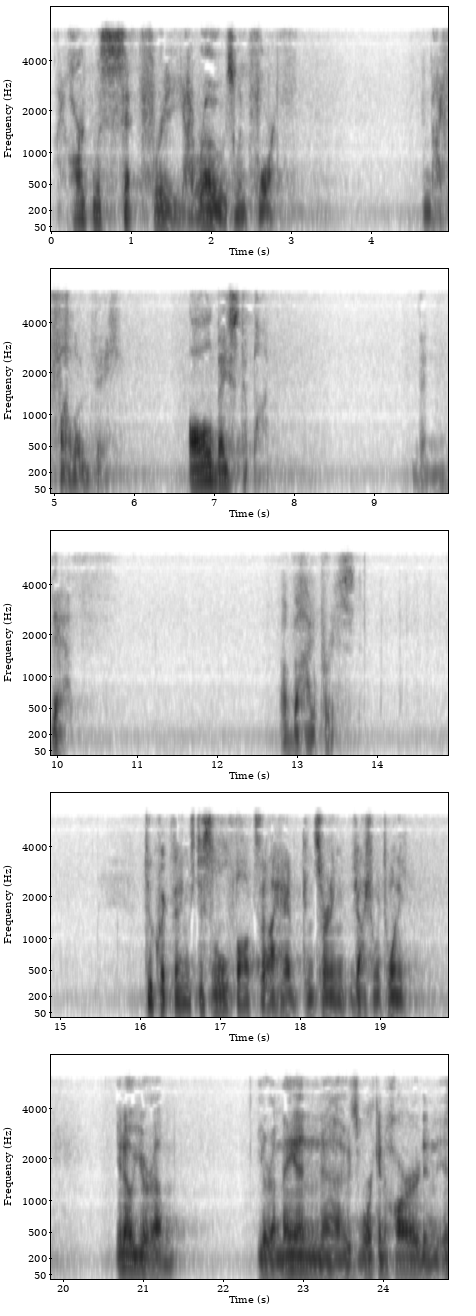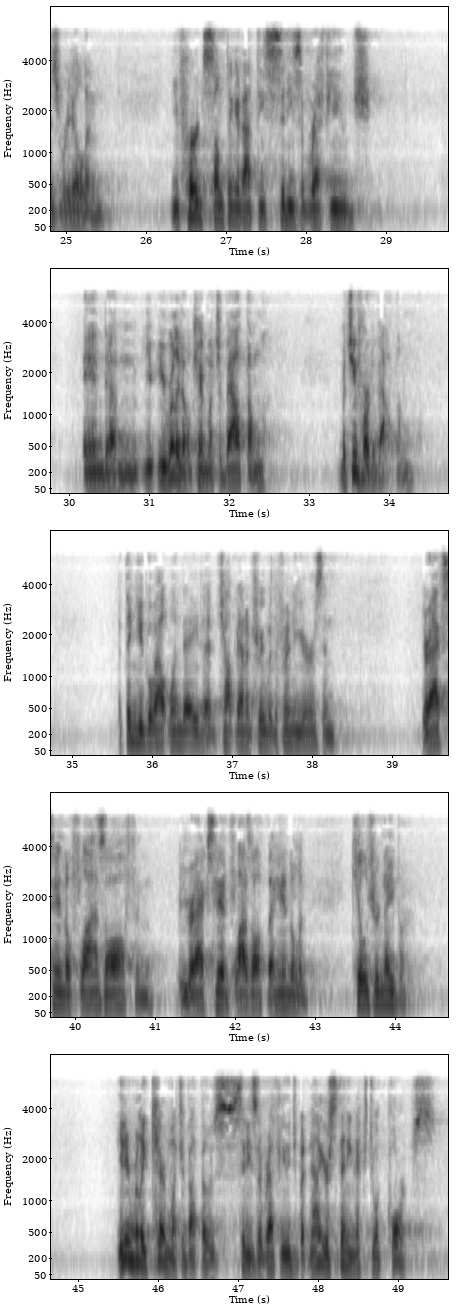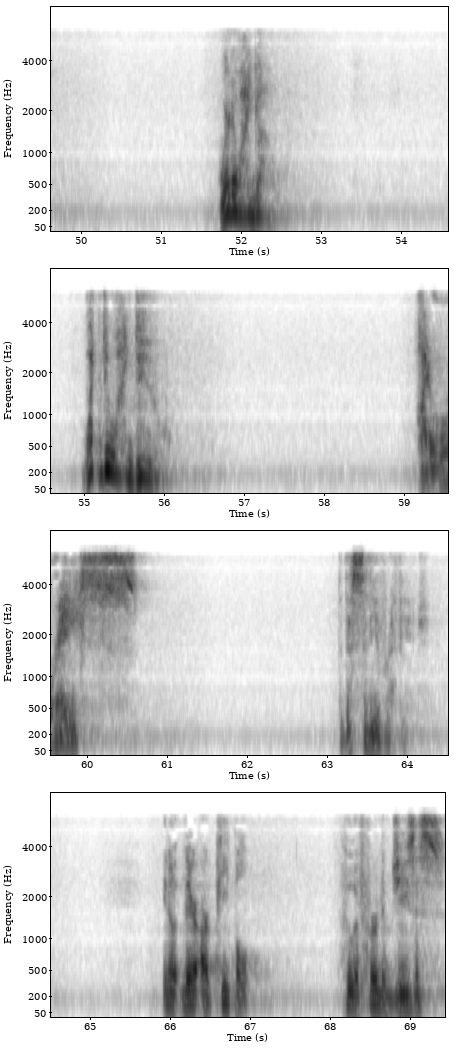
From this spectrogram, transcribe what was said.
My heart was set free. I rose, went forth, and I followed thee. All based upon the death of the high priest. Two quick things, just little thoughts that I had concerning Joshua 20. You know, you're um, you're a man uh, who's working hard in Israel, and you've heard something about these cities of refuge, and um, you, you really don't care much about them, but you've heard about them. But then you go out one day to chop down a tree with a friend of yours, and your axe handle flies off, and your axe head flies off the handle and kills your neighbor. You didn't really care much about those cities of refuge, but now you're standing next to a corpse. Where do I go? What do I do? I race to the city of refuge. You know, there are people who have heard of Jesus.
